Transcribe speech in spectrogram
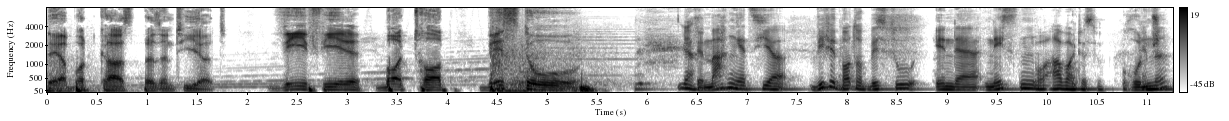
Der Podcast präsentiert. Wie viel Bottrop bist du? Wir machen jetzt hier, wie viel Bottrop bist du in der nächsten Wo arbeitest du? Runde?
